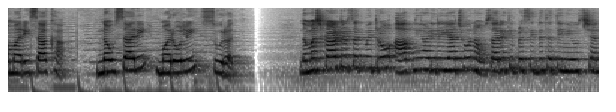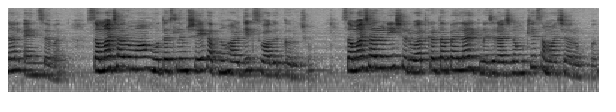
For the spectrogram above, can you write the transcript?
અમારી શાખા, નવસારી, મરોલી, સુરત. નમસ્કાર દર્શક મિત્રો, આપ નિહાળી રહ્યા છો નવસારીથી પ્રસિદ્ધ થતી ન્યૂઝ ચેનલ એન સેવન સમાચારોમાં હું તસ્લીમ શેખ, આપનું હાર્દિક સ્વાગત કરું છું. સમાચારોની શરૂઆત કરતા પહેલા એક નજર આજના મુખ્ય સમાચારો ઉપર.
